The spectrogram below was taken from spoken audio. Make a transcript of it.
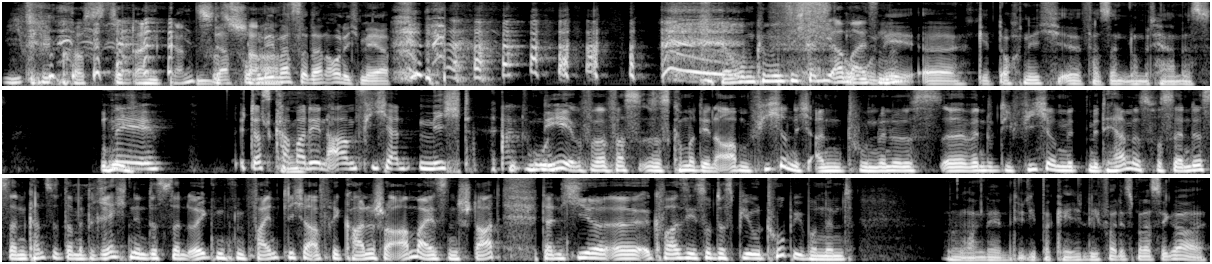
Wie viel kostet ein ganzes Das Problem Schaf? hast du dann auch nicht mehr. Darum kümmern sich dann die Ameisen. Oh, nee, ne? äh, geht doch nicht. Äh, versenden nur mit Hermes. Nee. Das kann man den armen Viechern nicht antun. Nee, wa- was, das kann man den armen Viechern nicht antun. Wenn du das, äh, wenn du die Viecher mit, mit Hermes versendest, dann kannst du damit rechnen, dass dann irgendein feindlicher afrikanischer Ameisenstaat dann hier äh, quasi so das Biotop übernimmt. Solange der die, die Pakete liefert, ist mir das egal.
